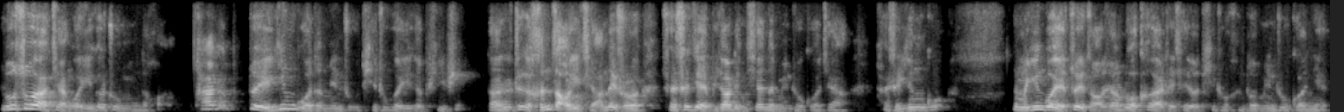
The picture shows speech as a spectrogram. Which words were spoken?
卢梭啊讲过一个著名的话，他对英国的民主提出过一个批评。但是这个很早以前啊，那时候全世界比较领先的民主国家还是英国。那么英国也最早像洛克啊这些，就提出很多民主观念。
